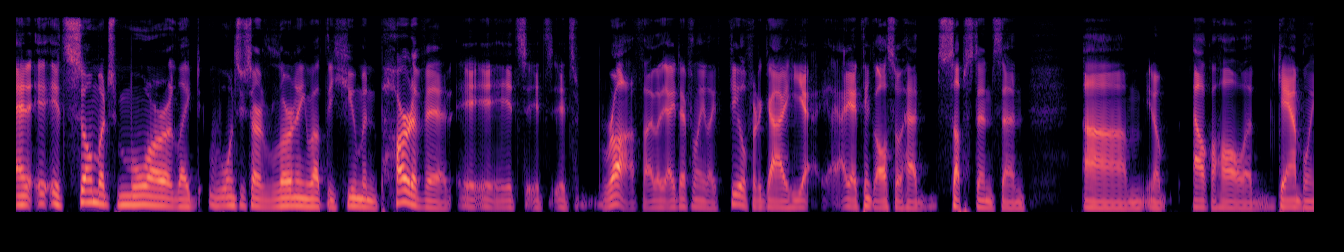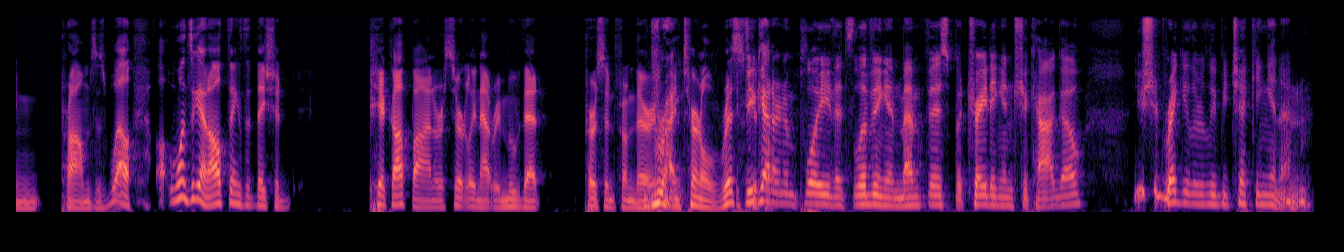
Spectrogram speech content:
And it's so much more like once you start learning about the human part of it, it's it's it's rough. I, I definitely like feel for the guy. He I think also had substance and um you know alcohol and gambling problems as well. Uh, once again, all things that they should pick up on, or certainly not remove that person from their right. internal risk. If you got an employee that's living in Memphis but trading in Chicago, you should regularly be checking in on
